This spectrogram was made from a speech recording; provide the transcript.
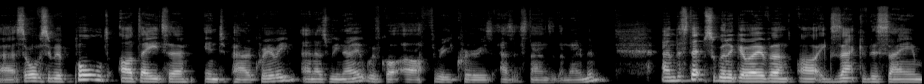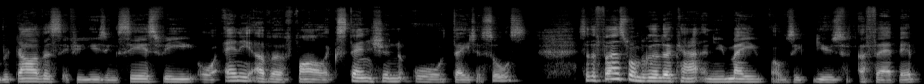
Uh, so obviously we've pulled our data into Power Query, and as we know, we've got our three queries as it stands at the moment. And the steps we're going to go over are exactly the same, regardless if you're using CSV or any other file extension or data source. So the first one we're going to look at, and you may obviously use a fair bit,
